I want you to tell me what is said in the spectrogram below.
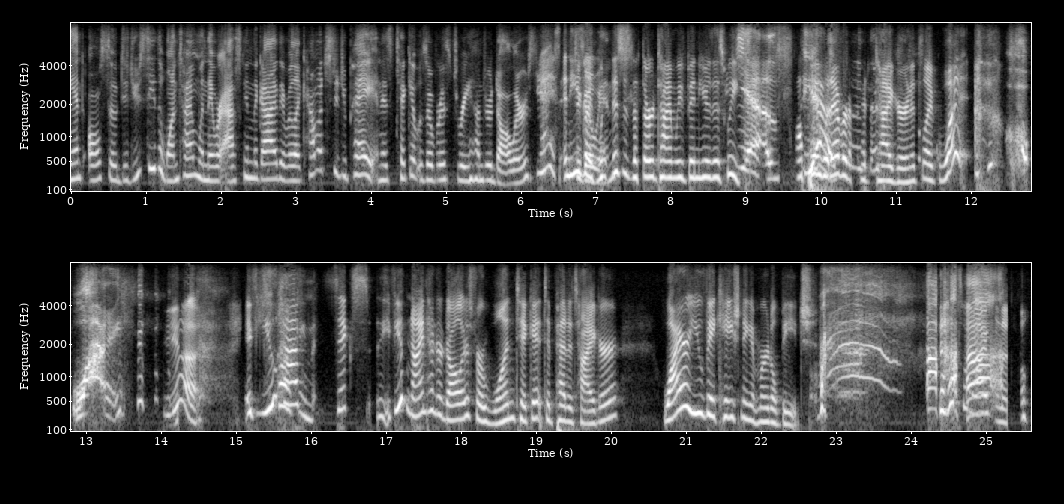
And also, did you see the one time when they were asking the guy? They were like, "How much did you pay?" And his ticket was over three hundred dollars. Yes, and he's like, go "This is the third time we've been here this week. Yes, I'll pay yes. whatever to pet a tiger." And it's like, "What?" Why? yeah. If you have Fucking- six, if you have nine hundred dollars for one ticket to pet a tiger, why are you vacationing at Myrtle Beach? That's what I want to know.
